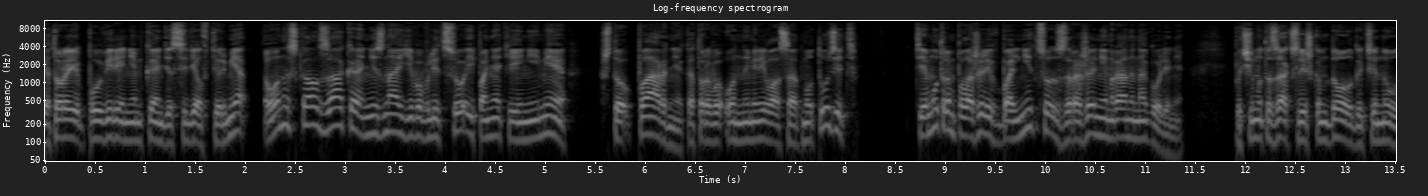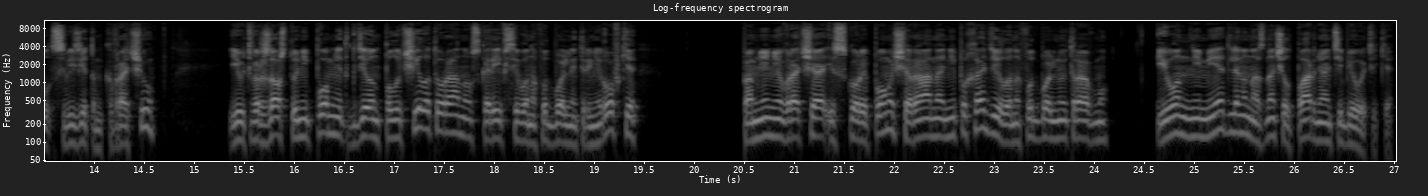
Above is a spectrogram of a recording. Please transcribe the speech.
который, по уверениям Кэндис, сидел в тюрьме. Он искал Зака, не зная его в лицо и понятия не имея, что парня, которого он намеревался отмутузить, тем утром положили в больницу с заражением раны на голени. Почему-то Зак слишком долго тянул с визитом к врачу и утверждал, что не помнит, где он получил эту рану, скорее всего, на футбольной тренировке — по мнению врача из скорой помощи, рана не походила на футбольную травму, и он немедленно назначил парню антибиотики.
